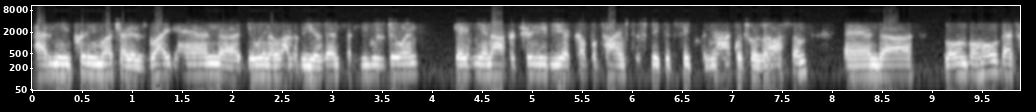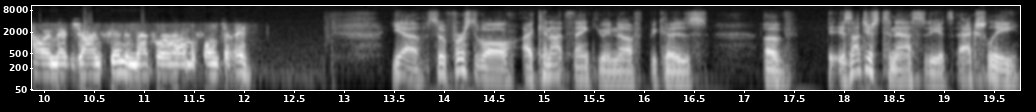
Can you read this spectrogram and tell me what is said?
Had me pretty much at his right hand, uh, doing a lot of the events that he was doing. Gave me an opportunity a couple times to speak at Secret Knock, which was awesome. And uh, lo and behold, that's how I met John Shin, and that's where we're on the phone today. Yeah. So first of all, I cannot thank you enough because of it's not just tenacity; it's actually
